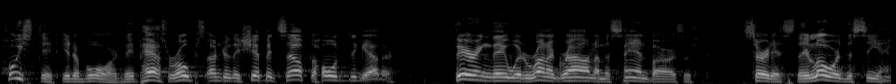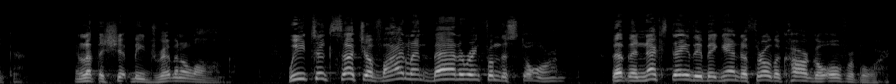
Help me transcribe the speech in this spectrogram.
hoisted it aboard, they passed ropes under the ship itself to hold it together. Fearing they would run aground on the sandbars of Syrtis, they lowered the sea anchor and let the ship be driven along. We took such a violent battering from the storm that the next day they began to throw the cargo overboard.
